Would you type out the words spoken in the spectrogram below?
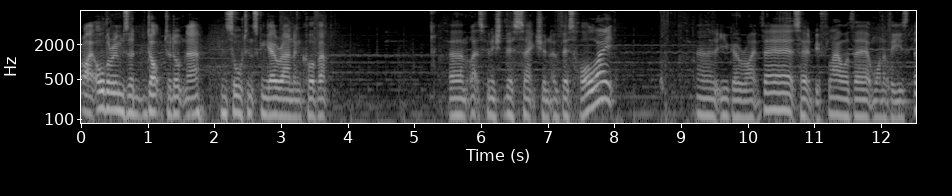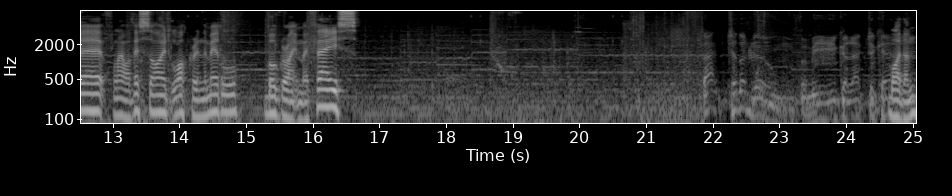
Right, all the rooms are doctored up now. Consultants can go around and cover. Um, let's finish this section of this hallway. Uh, you go right there, so it'd be flower there, one of these there, flower this side, locker in the middle, bug right in my face. back to the dome for me, Galactica. Why then?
